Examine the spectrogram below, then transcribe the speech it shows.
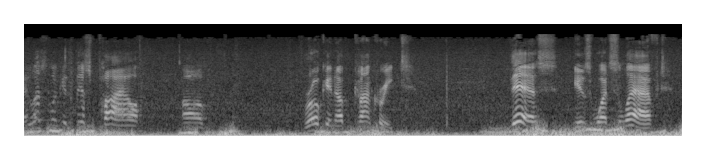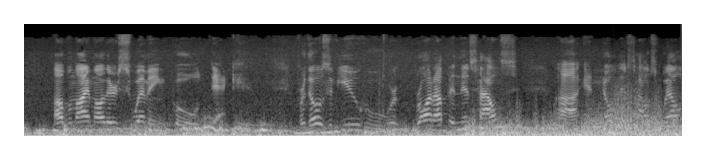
And let's look at this pile of broken up concrete. This is what's left of my mother's swimming pool deck. For those of you who were brought up in this house uh, and know this house well,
